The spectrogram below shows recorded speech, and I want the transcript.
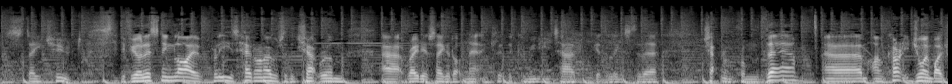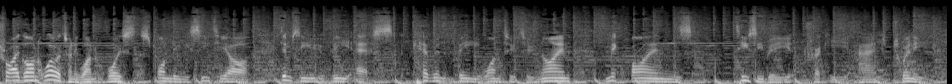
stay tuned. If you're listening live, please head on over to the chat room at radiosega.net and click the community tab and get the links to their chat room from there. Um, I'm currently joined by Trigon, Woa21, Voice, Spondy, CTR, Dimpsey VS, Kevin B1229, Mick Bynes, TCB, Trekkie, and Twinny.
